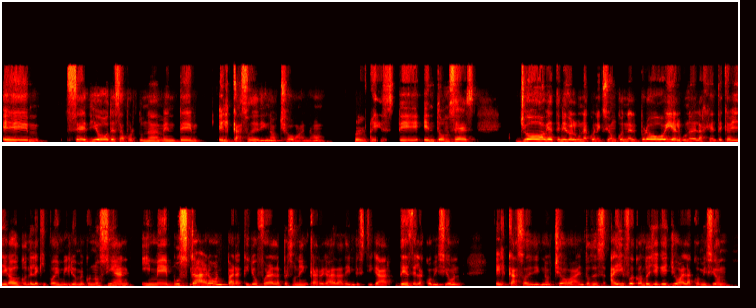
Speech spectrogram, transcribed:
em, se dio desafortunadamente el caso de Digna Ochoa, ¿no? Este, entonces, yo había tenido alguna conexión con el PRO y alguna de la gente que había llegado con el equipo de Emilio me conocían y me buscaron para que yo fuera la persona encargada de investigar desde la comisión el caso de Digno Ochoa. Entonces ahí fue cuando llegué yo a la comisión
